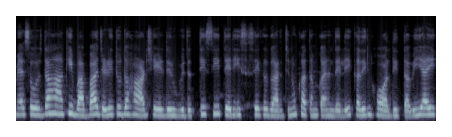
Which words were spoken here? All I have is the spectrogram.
ਮੈਂ ਸੋਚਦਾ ਹਾਂ ਕਿ ਬਾਬਾ, ਜਿਹੜੀ ਤੂੰ ਦਹਾੜ ਸ਼ੇਰ ਦੇ ਰੂਪ ਵਿੱਚ ਦਿੱਤੀ ਸੀ, ਤੇਰੀ ਇਸ ਸਿੱਖ ਗਰਜ ਨੂੰ ਖਤਮ ਕਰਨ ਦੇ ਲਈ ਕਦੀ ਲਾਹੌਰ ਦੀ ਤਵੀ ਆਈ,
